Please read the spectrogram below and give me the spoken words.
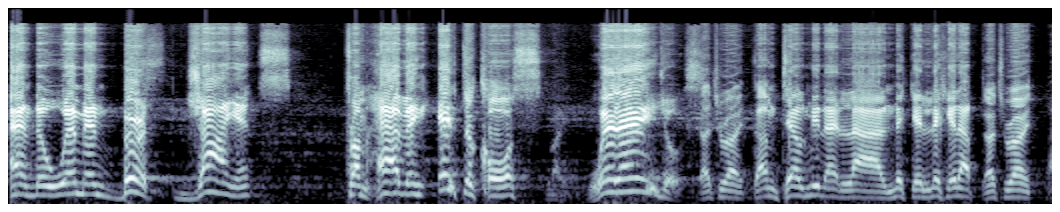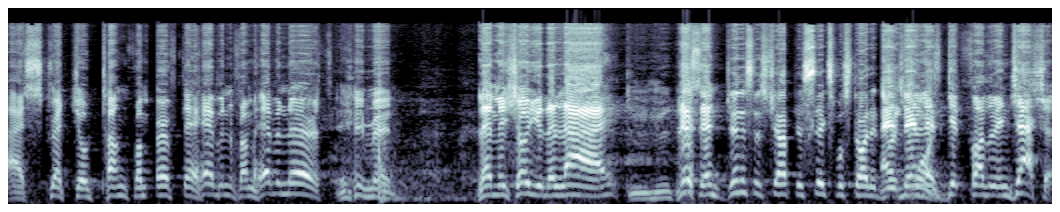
and the women birthed giants from having intercourse with angels. That's right. Come tell me that lie and make you lick it up. That's right. I stretch your tongue from earth to heaven, from heaven to earth. Amen. Let me show you the lie. Mm-hmm. Listen, Genesis chapter 6, we'll start at and verse then 1. let's get further in Joshua.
